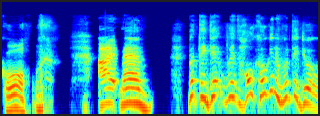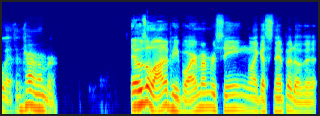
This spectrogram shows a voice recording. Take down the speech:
cool. I man, but they did with Hulk Hogan. Who did they do it with? I'm trying to remember. it was a lot of people. I remember seeing like a snippet of it.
